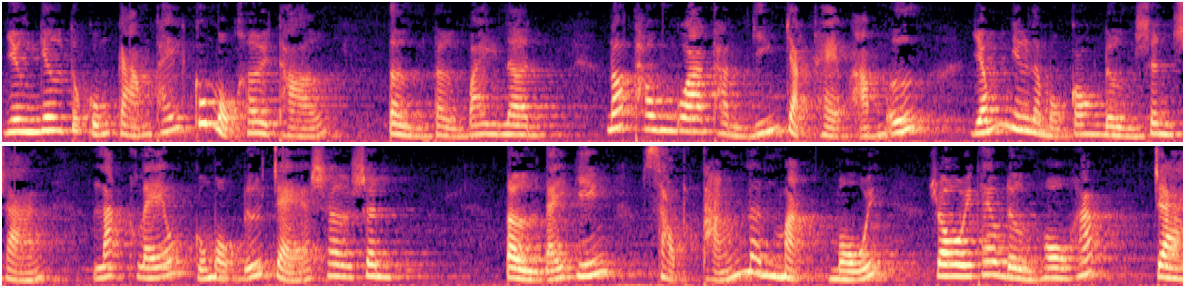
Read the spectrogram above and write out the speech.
Dường như tôi cũng cảm thấy có một hơi thở từ từ bay lên. Nó thông qua thành giếng chặt hẹp ẩm ướt Giống như là một con đường sinh sản lắc léo của một đứa trẻ sơ sinh. Từ đáy giếng sọc thẳng lên mặt mũi Rồi theo đường hô hấp tràn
